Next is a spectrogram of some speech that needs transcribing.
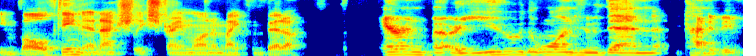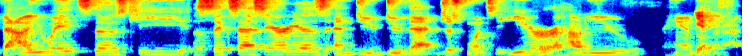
involved in, and actually streamline and make them better. Aaron, but are you the one who then kind of evaluates those key success areas? And do you do that just once a year, or how do you handle yeah. that?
